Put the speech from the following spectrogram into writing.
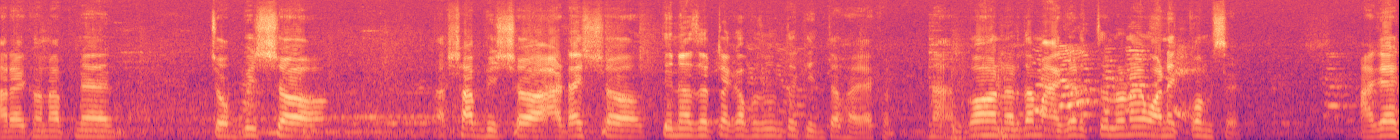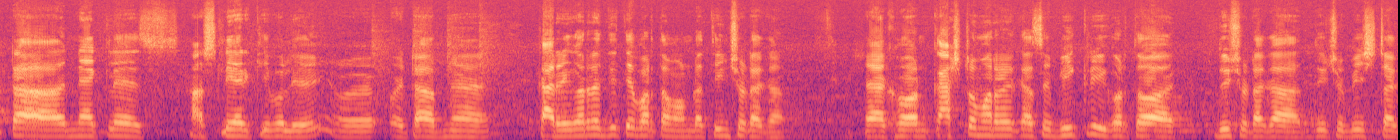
আর এখন আপনার চব্বিশশো, ছাব্বিশশো আঠাইশশো তিন হাজার টাকা পর্যন্ত কিনতে হয় এখন। না, গহনার দাম আগের তুলনায় অনেক কমছে। আগে একটা নেকলেস আসলে আর কি বলি ওইটা আপনার কারিগরে দিতে পারতাম আমরা তিনশো টাকা। এখন কাস্টমারের কাছে বিক্রি করতে হয় দুইশো টাকা, দুইশো বিশ টাকা।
